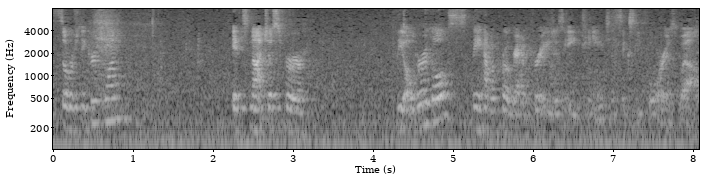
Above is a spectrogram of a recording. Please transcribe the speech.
the Silver Sneakers one, it's not just for the older adults, they have a program for ages 18 to 64 as well,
